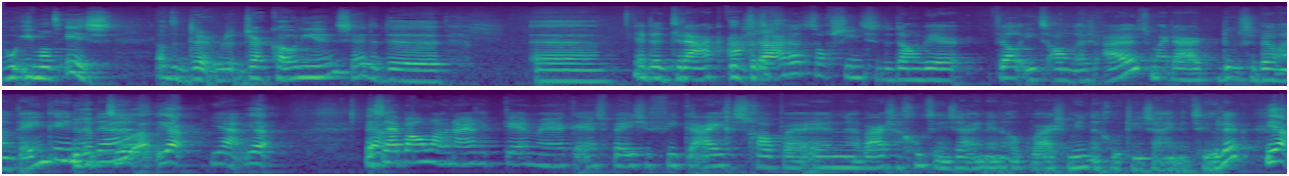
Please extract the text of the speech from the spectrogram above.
hoe iemand is. Of de, Dra- de Draconians, hè, de, de, eh, ja de draak. De draak. Toch zien ze er dan weer wel iets anders uit. Maar daar doen ze wel aan denken de inderdaad. reptiel. Ja, Ja. ja. Ze hebben allemaal hun eigen kenmerken en specifieke eigenschappen. En waar ze goed in zijn en ook waar ze minder goed in zijn natuurlijk. ja,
